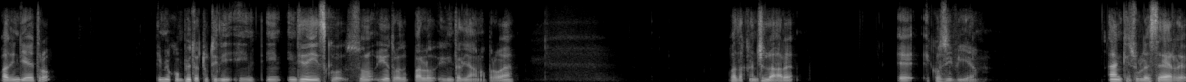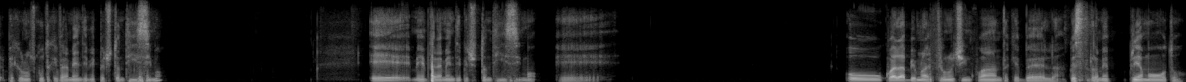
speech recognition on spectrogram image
vado indietro, il mio computer è tutto in, in, in, in tedesco, sono, io parlo in italiano però, eh. Vado a cancellare e, e così via. Anche sull'SR, perché è uno scooter che veramente mi è piaciuto tantissimo, e mi è veramente piaciuto tantissimo. E... Oh, qua abbiamo la F150, che bella. Questa è la mia prima moto.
